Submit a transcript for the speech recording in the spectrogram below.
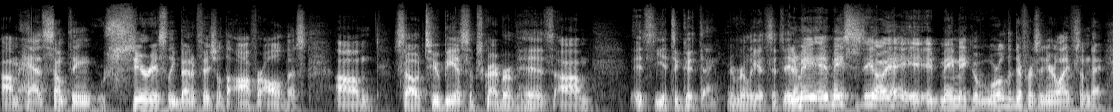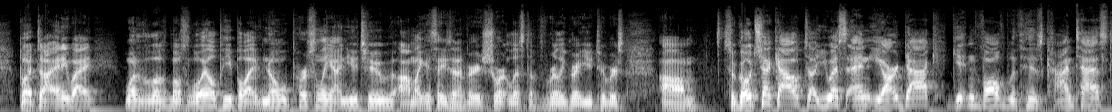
um, has something seriously beneficial to offer all of us. Um, so to be a subscriber of his um, it's it's a good thing. It really is. It, it may it may you know hey it, it, may make a world of difference in your life someday. But uh, anyway, one of the lo- most loyal people I know personally on YouTube. Um, like I said, he's on a very short list of really great YouTubers. Um, so go check out uh, USNERDoc. Get involved with his contest.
